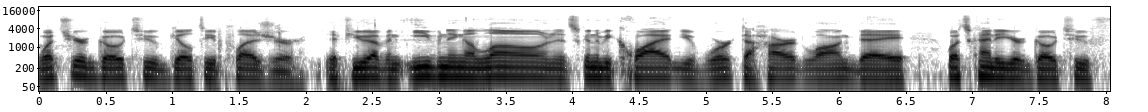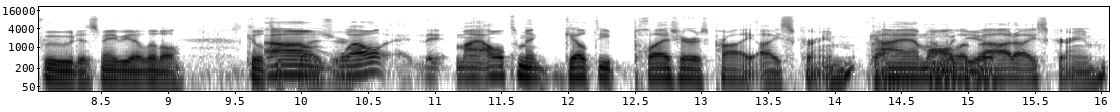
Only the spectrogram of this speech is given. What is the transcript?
What's your go to guilty pleasure? If you have an evening alone, it's going to be quiet, and you've worked a hard, long day, what's kind of your go to food? Is maybe a little guilty um, pleasure? Well, my ultimate guilty pleasure is probably ice cream. God, I am I'm all about ice cream.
